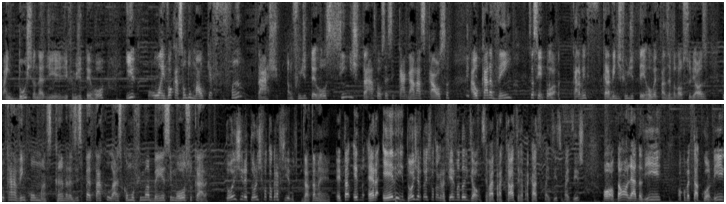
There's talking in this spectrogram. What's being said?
a indústria né, de, de filmes de terror. E A Invocação do Mal, que é fantástico. É um filme de terror sinistraço pra você se cagar nas calças. Aí o cara vem. Assim, pô, o cara vem, o cara vem de filme de terror, vai fazer Velozes e Furiosos. E o cara vem com umas câmeras espetaculares. Como filma bem esse moço, cara. Dois diretores de fotografia no filme. Exatamente. Ele tá- ele- era ele e dois diretores de fotografia, ele mandou dizer, ó, você vai pra cá, você vai pra cá, você faz isso, faz isso. Ó, dá uma olhada ali, ó como é que tá a cor ali.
